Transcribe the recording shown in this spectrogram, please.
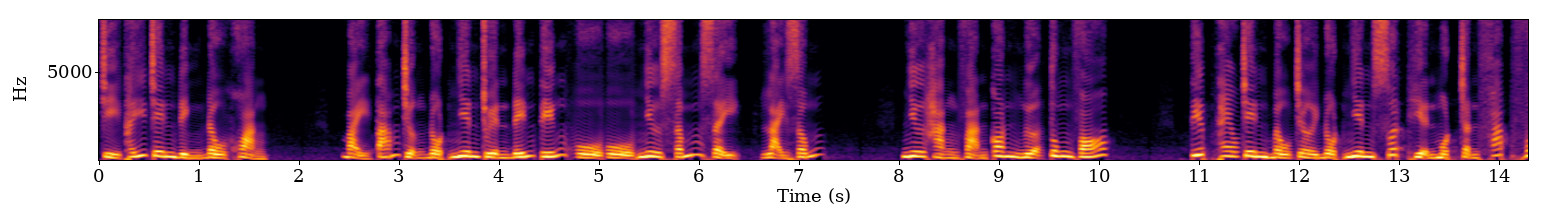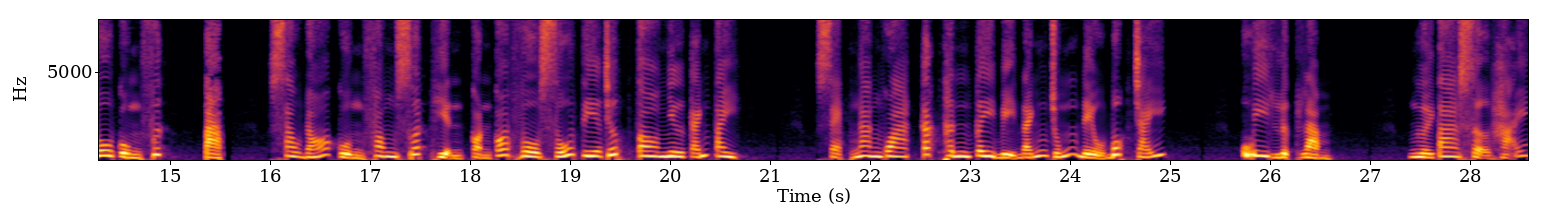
Chỉ thấy trên đỉnh đầu khoảng bảy tám trượng đột nhiên truyền đến tiếng ồ ồ như sấm dậy, lại giống như hàng vạn con ngựa tung vó. Tiếp theo trên bầu trời đột nhiên xuất hiện một trận pháp vô cùng phức tạp. Sau đó cuồng phong xuất hiện còn có vô số tia chớp to như cánh tay. Xẹp ngang qua các thân cây bị đánh chúng đều bốc cháy uy lực làm. Người ta sợ hãi.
